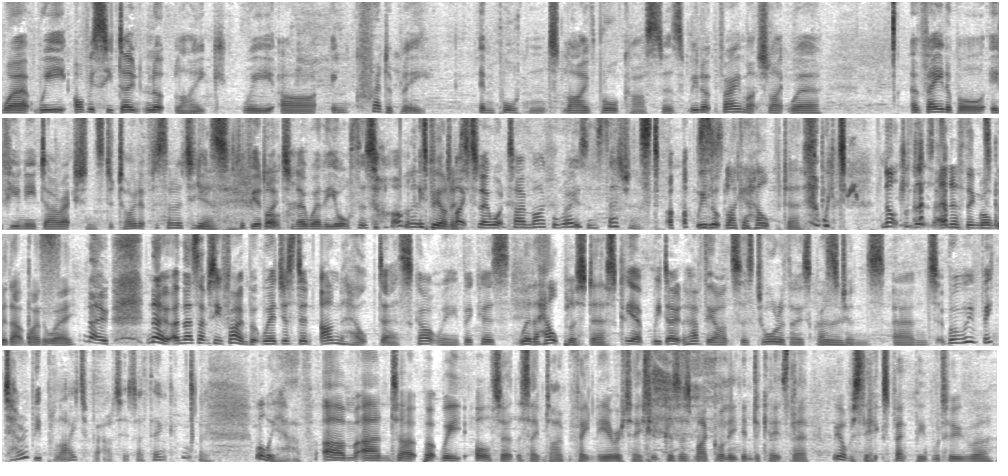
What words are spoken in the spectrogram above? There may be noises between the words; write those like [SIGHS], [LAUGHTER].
where we obviously don't look like we are incredibly important live broadcasters. We look very much like we're available if you need directions to toilet facilities. Yes. [LAUGHS] If you'd Well, like to know where the authors are. let's if be you'd honest. like to know what time Michael Rosen's session starts. We look like a help desk. [LAUGHS] We do. Not that there's anything wrong with that, by the way. [LAUGHS] No, no, and that's absolutely fine. But we're just an unhelped desk, aren't we? Because We're the helpless desk. yeah, we don't have the answers to all of those questions, and but we've been terribly polite about it. I think, we? Well, we have, um, and uh, but we also at the same time faintly irritated because, as my colleague indicates there, we obviously [LAUGHS] expect people to uh,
